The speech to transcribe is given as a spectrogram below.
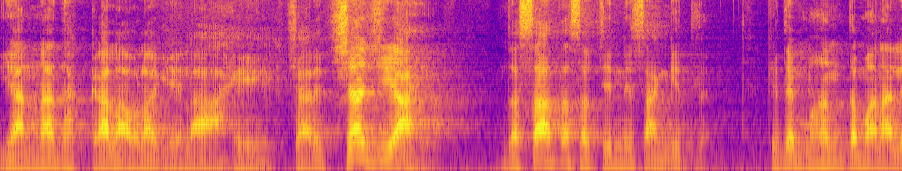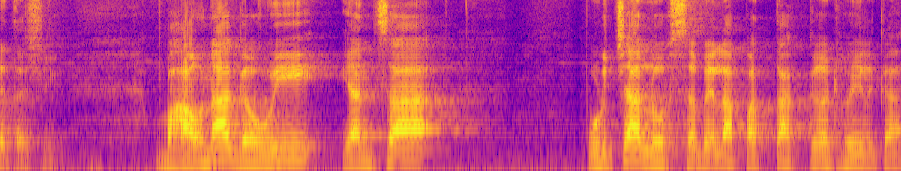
यांना धक्का लावला गेला आहे. चर्चा जी आहे जसं आता सचिननी सांगितलं की ते महंत म्हणाले तशी. भावना गवळी यांचा पुढच्या लोकसभेला पत्ता कट होईल का?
